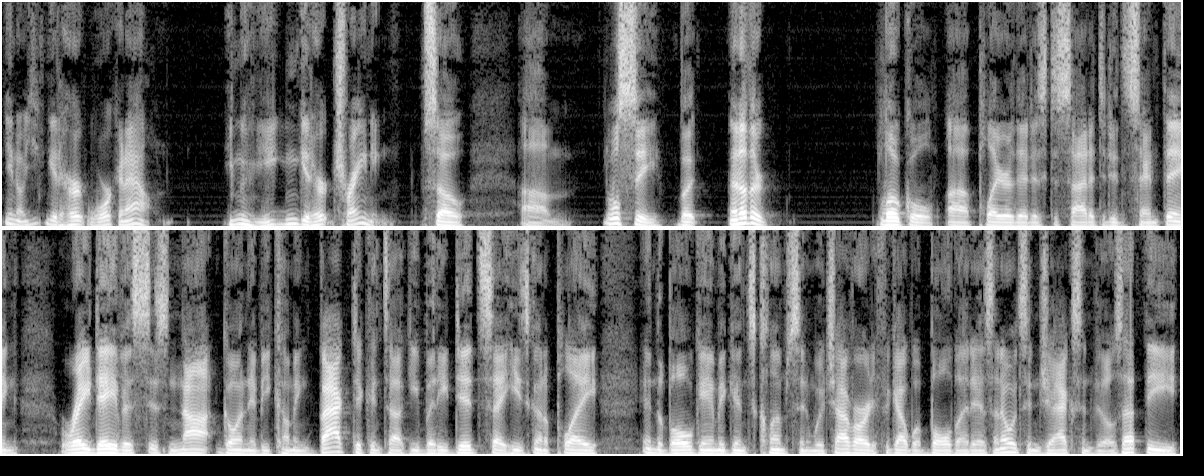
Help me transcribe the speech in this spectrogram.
you know, you can get hurt working out. You can you can get hurt training. So um, we'll see. But another local uh, player that has decided to do the same thing. Ray Davis is not going to be coming back to Kentucky, but he did say he's going to play in the bowl game against Clemson, which I've already forgot what bowl that is. I know it's in Jacksonville. Is that the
